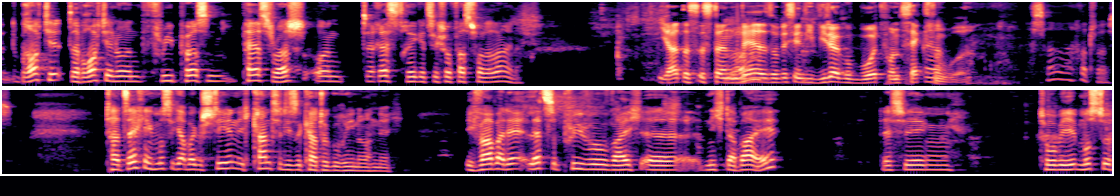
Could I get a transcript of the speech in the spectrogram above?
braucht ihr, da braucht ihr nur einen Three-Person-Pass-Rush und der Rest regelt sich schon fast von alleine. Ja, das ist dann, ja. wäre so ein bisschen die Wiedergeburt von Saxonville. Ja. Das hat was. Tatsächlich muss ich aber gestehen, ich kannte diese Kategorie noch nicht. Ich war bei der letzten Preview war ich äh, nicht dabei. Deswegen, Tobi, musst du,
